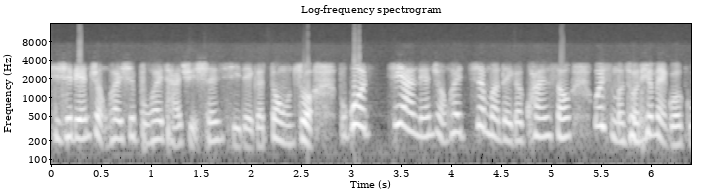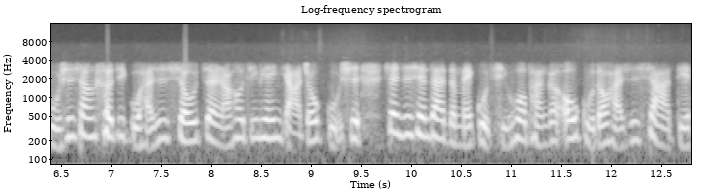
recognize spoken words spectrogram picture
其实联准会是不会采取升息的一个动作。不过，既然联准会这么的一个宽松，为什么昨天美国股市像科技股还是修正，然后今天亚洲股市甚至现在的美股期货盘跟欧股都还是下跌？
